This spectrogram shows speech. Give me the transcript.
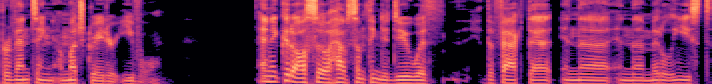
preventing a much greater evil. And it could also have something to do with the fact that in the in the Middle East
